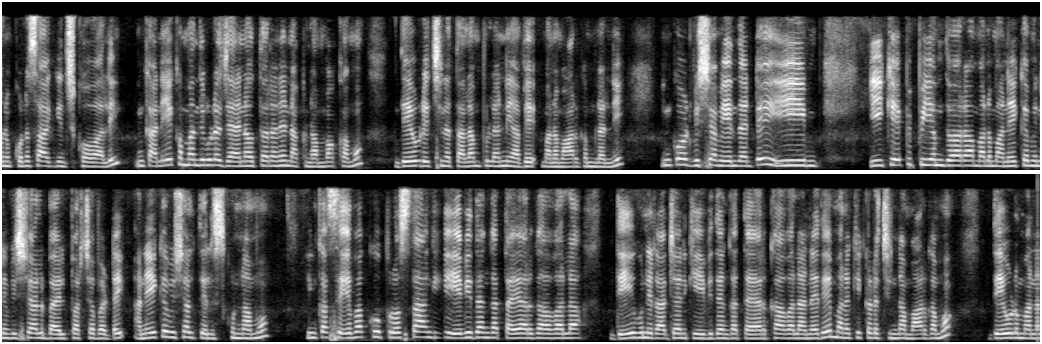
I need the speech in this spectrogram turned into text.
మనం కొనసాగించుకోవాలి. ఇంకా అనేక మంది కూడా జాయిన్ అవుతారని నాకు నమ్మకము. దేవుడు ఇచ్చిన తలంపులన్నీ అవే మన మార్గంలన్నీ. ఇంకోటి విషయం ఏంటంటే ఈ ఈ కేపీఎం ద్వారా మనం అనేకమైన విషయాలు బయలుపరచబడ్డాయి. అనేక విషయాలు తెలుసుకున్నాము. ఇంకా సేవకు ప్రోత్సాహానికి ఏ విధంగా తయారు కావాలా దేవుని రాజ్యానికి ఏ విధంగా తయారు కావాలనేదే మనకి ఇక్కడ చిన్న మార్గము. దేవుడు మన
